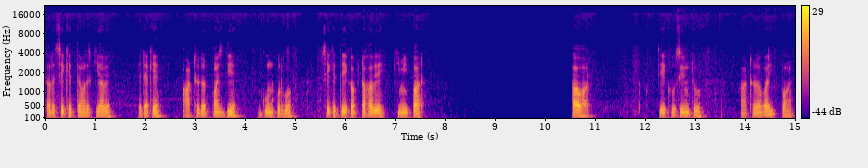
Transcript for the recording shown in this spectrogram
তাহলে সেক্ষেত্রে আমাদের কী হবে? এটাকে আঠেরোর পাঁচ দিয়ে গুণ করব, সেক্ষেত্রে এককটা হবে কিমি পার আওয়ার, একুশ ইন্টু আঠেরো বাই পাঁচ।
